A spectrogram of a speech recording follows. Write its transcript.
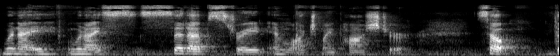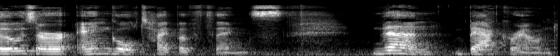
when I when I sit up straight and watch my posture. So those are angle type of things. Then background.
